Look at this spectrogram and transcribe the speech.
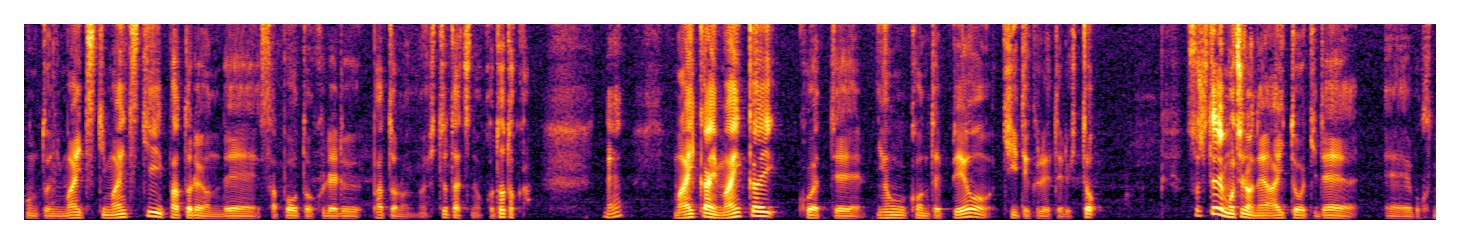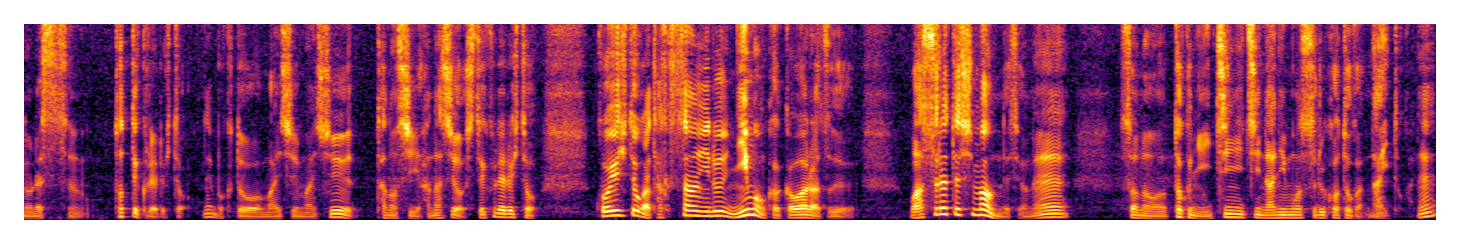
本当に毎月毎月パトレオンでサポートをくれるパトロンの人たちのこととか。ね。毎回毎回こうやって日本語コンテッペイを聞いてくれてる人。そしてもちろんね愛登記で、えー、僕のレッスンを取ってくれる人、ね、僕と毎週毎週楽しい話をしてくれる人こういう人がたくさんいるにもかかわらず忘れてしまうんですよね。その特に一日何もすることがないとかね。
